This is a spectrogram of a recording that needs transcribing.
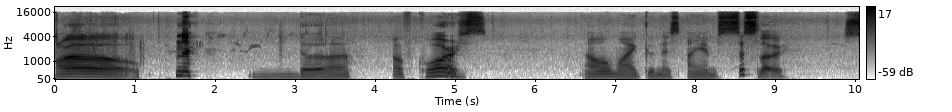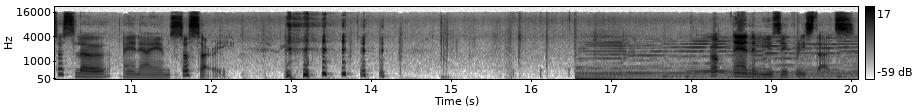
Oh. Duh. Of course. Goodness. I am so slow. So slow, and I am so sorry. oh, and the music restarts.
